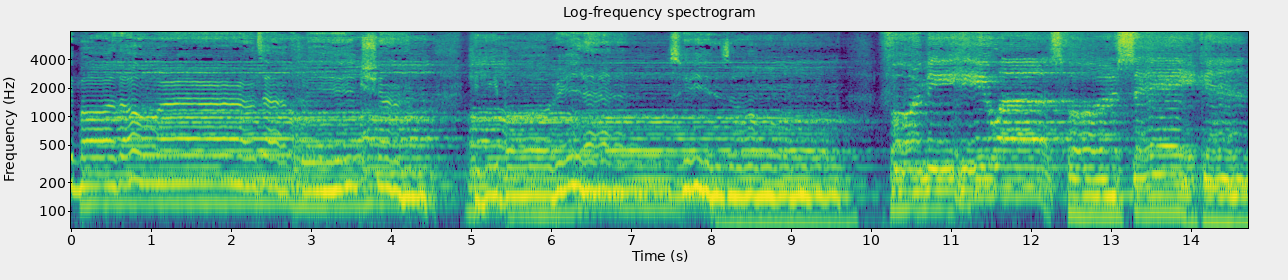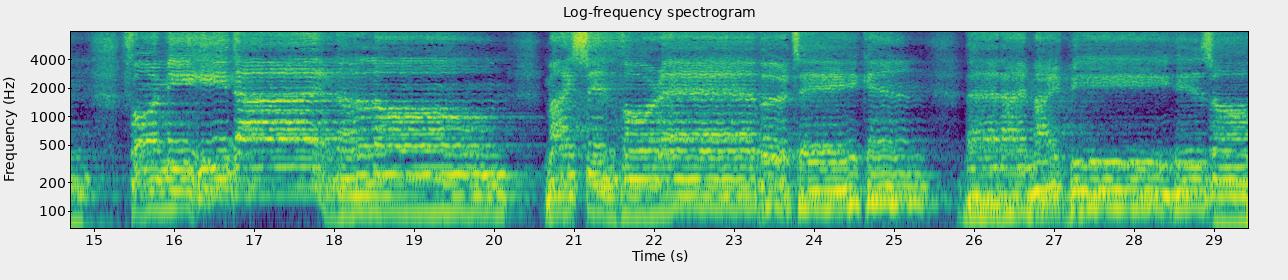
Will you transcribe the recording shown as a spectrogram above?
He bore the world's affliction, he bore it as his own. For me he was forsaken. For me he died alone. My sin forever taken, that I might be his own.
